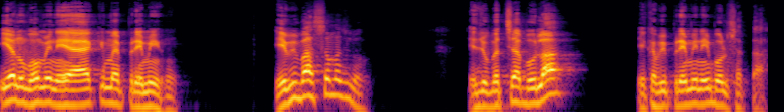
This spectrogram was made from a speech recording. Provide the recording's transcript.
ये अनुभव में नहीं आया कि मैं प्रेमी हूँ। ये भी बात समझ लो। ये जो बच्चा बोला, ये कभी प्रेमी नहीं बोल सकता।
